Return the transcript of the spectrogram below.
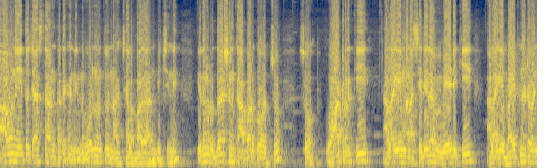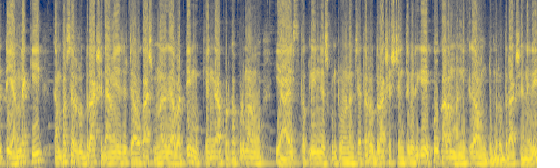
ఆవు నెయ్యితో చేస్తా అంటారు కానీ నువ్వుల నూనెతో నాకు చాలా బాగా అనిపించింది. విధంగా రుద్రాక్షని కాపాడుకోవచ్చు. సో వాటర్కి అలాగే మన శరీర వేడికి అలాగే బయట ఉన్నటువంటి ఎండకి కంపల్సరీ రుద్రాక్ష డ్యామేజ్ అవకాశం ఉన్నది కాబట్టి ముఖ్యంగా అప్పటికప్పుడు మనం ఈ ఆయిల్స్తో క్లీన్ చేసుకుంటూ ఉండడం చేత రుద్రాక్ష స్ట్రెంత్ పెరిగి ఎక్కువ కాలం మన్నికగా ఉంటుంది రుద్రాక్ష అనేది.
